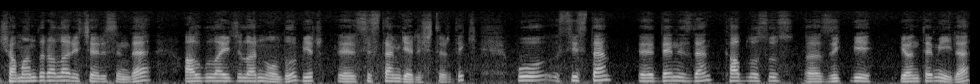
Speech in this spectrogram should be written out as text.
şamandıralar içerisinde algılayıcıların olduğu bir e, sistem geliştirdik. Bu sistem e, denizden kablosuz e, Zigbee yöntemiyle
